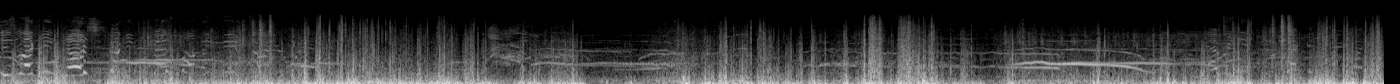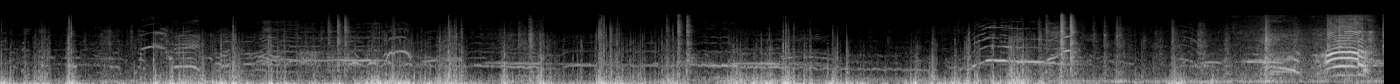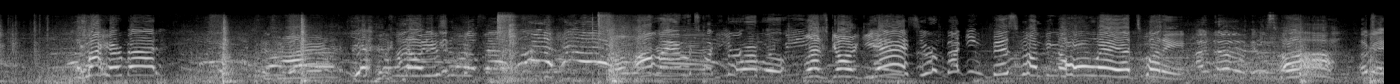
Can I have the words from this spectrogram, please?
She's fucking no, she's fucking fist pumping the entire way. Ah! Is my hair bad? Yeah, no, you smell bad. Oh my god, we're fucking horrible. Let's go again. Yes, you were fucking fist pumping the whole way. That's funny. I know. It was. Ah. Okay.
